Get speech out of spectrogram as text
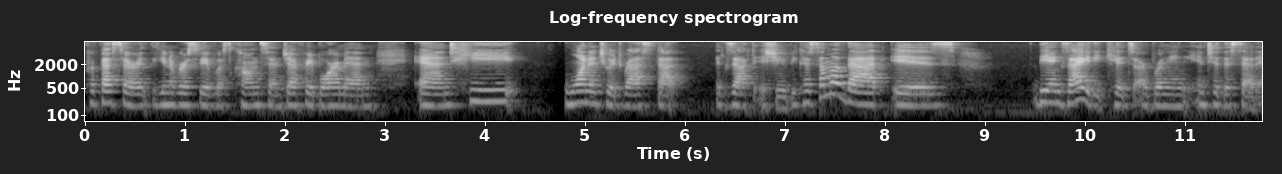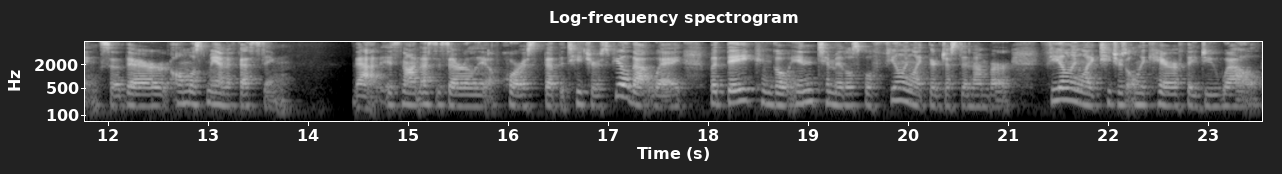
professor at the University of Wisconsin, Geoffrey Borman and he wanted to address that exact issue because some of that is the anxiety kids are bringing into the setting. So they're almost manifesting that. It's not necessarily, of course, that the teachers feel that way, but they can go into middle school feeling like they're just a number, feeling like teachers only care if they do well,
